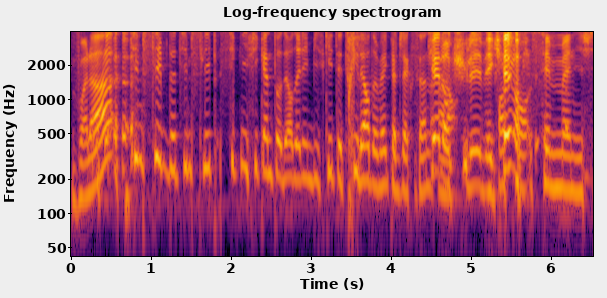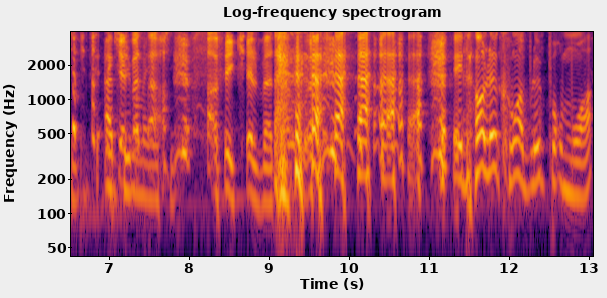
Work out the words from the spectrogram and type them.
Voilà. Team Sleep de Team Sleep, Significant Odor de Limbiskit et Thriller de Michael Jackson. Quel enculé, mais quel C'est magnifique. C'est absolument magnifique. Ah, mais quel bâtard. et dans le coin bleu pour moi,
